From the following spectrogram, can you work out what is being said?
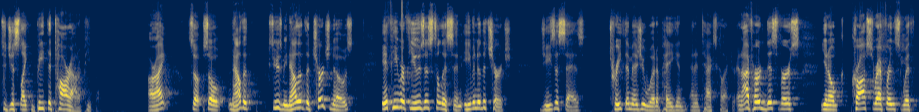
to just like beat the tar out of people. All right? So, so now that, excuse me, now that the church knows if he refuses to listen, even to the church, Jesus says, treat them as you would a pagan and a tax collector. And I've heard this verse, you know, cross reference with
